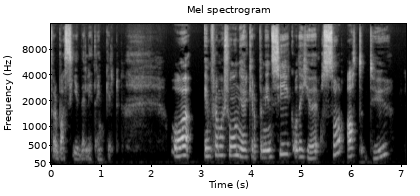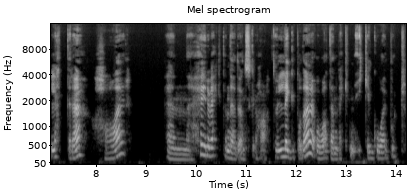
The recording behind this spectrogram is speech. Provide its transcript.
for å bare si det litt enkelt. Og inflammasjon gjør kroppen din syk, og det gjør også at du lettere har en høyere vekt enn det du ønsker å ha. Du legger på deg, og at den vekten ikke går bort.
